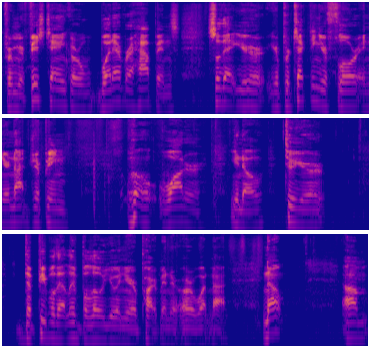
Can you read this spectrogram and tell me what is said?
from your fish tank or whatever happens, so that you're you're protecting your floor and you're not dripping water, you know, to your the people that live below you in your apartment or, or whatnot. Now, um,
